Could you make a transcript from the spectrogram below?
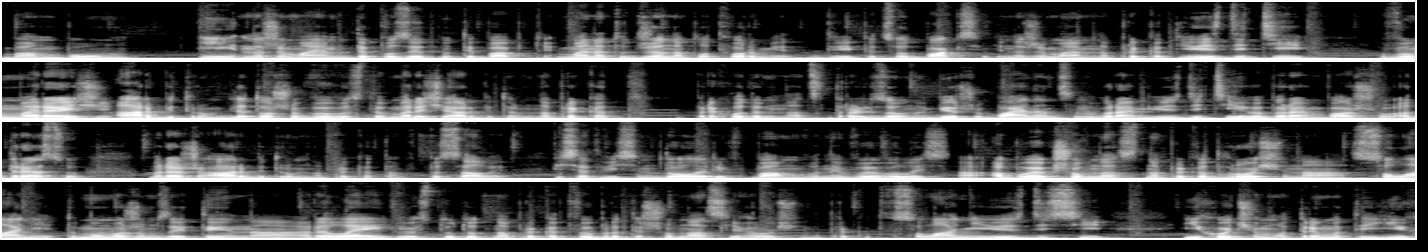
бам-бум. І нажимаємо депозитнути бабки. У мене тут вже на платформі 2500 баксів. І нажимаємо, наприклад, USDT в мережі Arbitrum. Для того, щоб вивести в мережі Arbitrum, наприклад, переходимо на централізовану біржу Binance, вибираємо USDT, вибираємо вашу адресу, мережа Arbitrum, наприклад, там вписали 58 доларів, бам, вони вивелись. Або якщо в нас, наприклад, гроші на Solana, то ми можемо зайти на Relay, і ось тут, от, наприклад, вибрати, що в нас є гроші, наприклад, в Solana, USDC, і хочемо отримати їх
